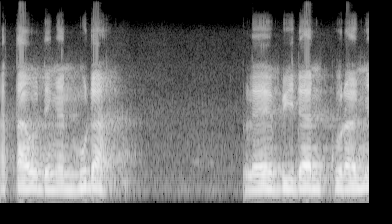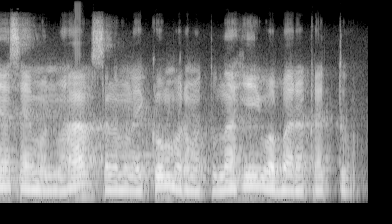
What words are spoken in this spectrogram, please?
atau dengan mudah lebih dan kurangnya saya mohon maaf. Assalamualaikum warahmatullahi wabarakatuh.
